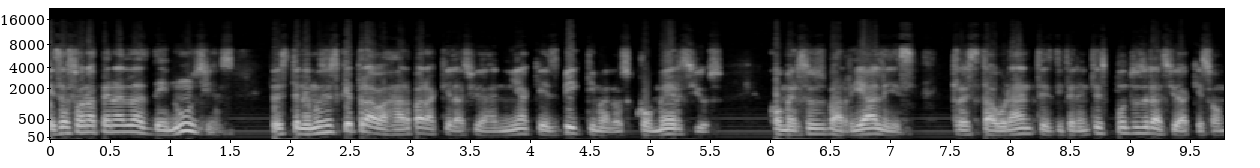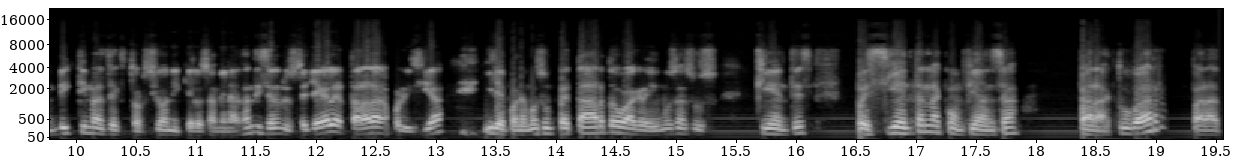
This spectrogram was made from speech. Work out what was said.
Esas son apenas las denuncias. Entonces tenemos es que trabajar para que la ciudadanía que es víctima, los comercios, comercios barriales, restaurantes, diferentes puntos de la ciudad que son víctimas de extorsión y que los amenazan diciendo, usted llega a alertar a la policía y le ponemos un petardo o agredimos a sus clientes, pues sientan la confianza para actuar, para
